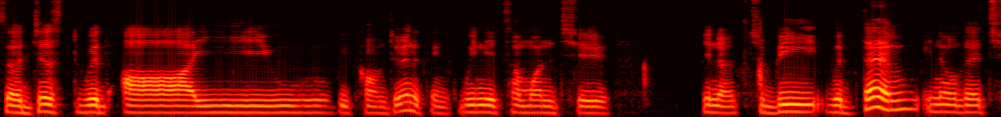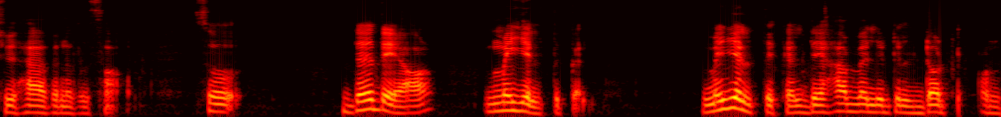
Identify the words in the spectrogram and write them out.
So just with I, we can't do anything. We need someone to, you know, to be with them in order to have another sound. So there they are, mayeltikal. Mayeltikal, they have a little dot on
